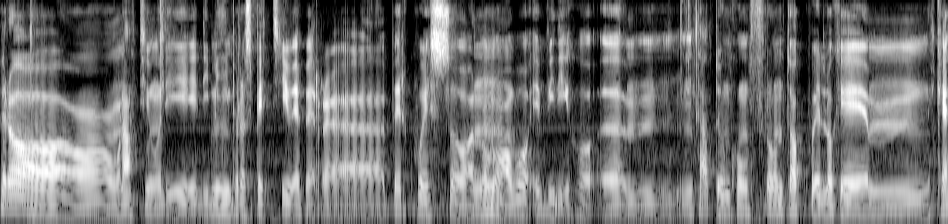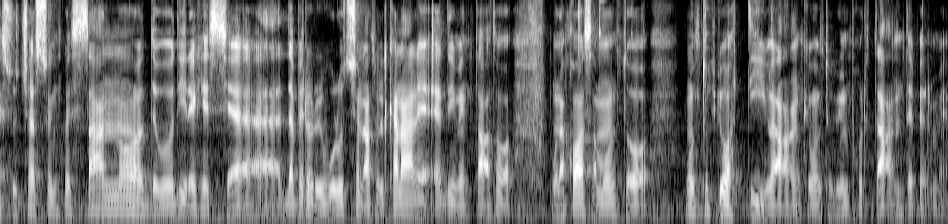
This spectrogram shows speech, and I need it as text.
però un attimo di, di mini prospettive per, per, questo anno nuovo e vi dico, um, intanto in confronto a quello che, um, che, è successo in quest'anno, devo dire che si è davvero rivoluzionato il canale, è diventato una cosa molto, molto più attiva, anche molto più importante per me.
